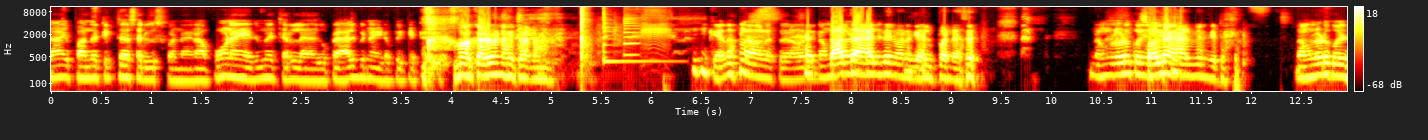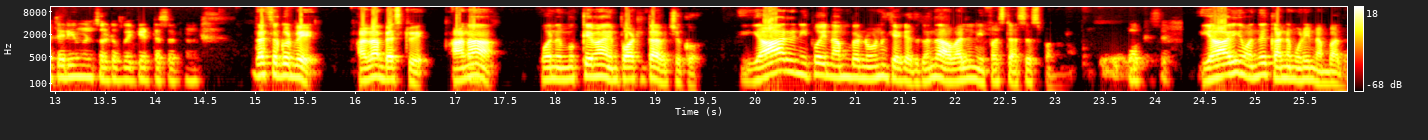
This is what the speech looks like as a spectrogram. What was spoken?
நான் இப்போ அந்த டிக் தான் சார் யூஸ் பண்ணேன். நான் போனேன் எதுவுமே தெரியல. அதுக்கப்புறம் ஆல்பின் ஆகிட்ட போய் கேட்டேன். அவன் கிழவன் ஆயிட்டானா கிளம்பல ஆகல சார் அவருக்கு தாத்தா ஆல்பின் உனக்கு ஹெல்ப் பண்ணாரு. நம்மளோட சொல்ல கொஞ்சம் ஆல்பின் கிட்ட. நம்மளோட கொஞ்சம் தெரியும்னு சொல்லிட்டு போய் கேட்டேன் sir. That's a good way அதான் பெஸ்ட் வே ஆனா ஒன்னு முக்கியமா இம்பார்ட்டண்டா வச்சுக்கோ. யாரு நீ போய் நம்பணும்னு கேட்கறதுக்கு வந்து அவளை நீ ஃபர்ஸ்ட் அசஸ் பண்ணணும். ஓகே சார் யாரையும் வந்து கண்ண மூடி நம்பாது.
